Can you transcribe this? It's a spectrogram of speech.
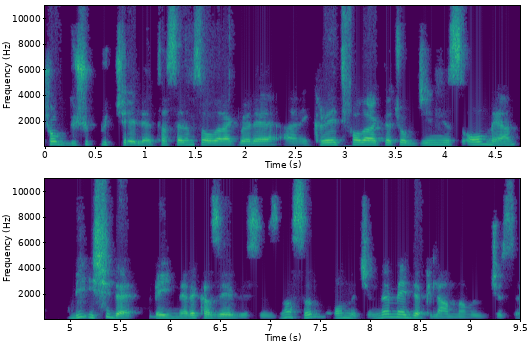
çok düşük bütçeyle, tasarımsal olarak böyle hani kreatif olarak da çok genius olmayan bir işi de beyinlere kazıyabilirsiniz. Nasıl? Onun için de medya planlama bütçesi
